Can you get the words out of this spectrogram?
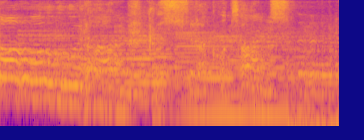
doğuran kısrak utansın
